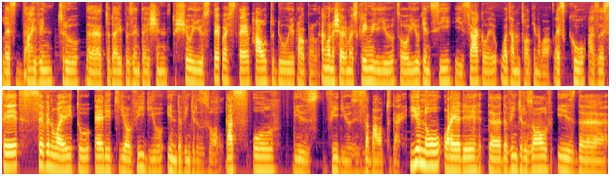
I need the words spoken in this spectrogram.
let's dive in through the today presentation to show you step by step how to do it properly. I'm going to share my screen with you so you can see exactly what I'm talking about. Let's go. As I said, seven ways to edit your video in DaVinci Resolve. That's all these videos is about today. You know already the DaVinci Resolve is the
